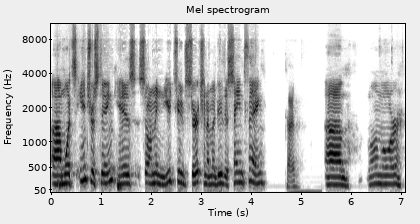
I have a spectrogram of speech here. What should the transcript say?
um, what's interesting is, so I'm in YouTube search, and I'm going to do the same thing. Okay. Um, lawnmower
